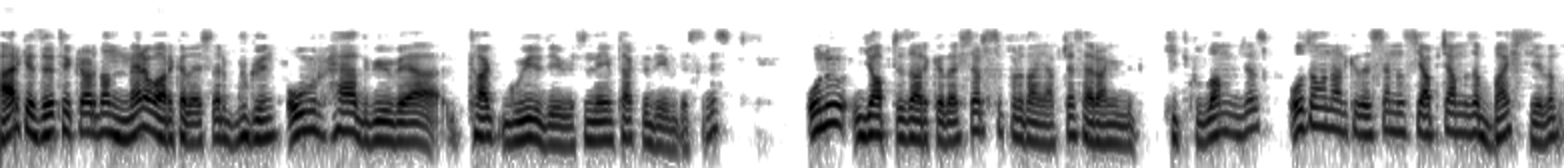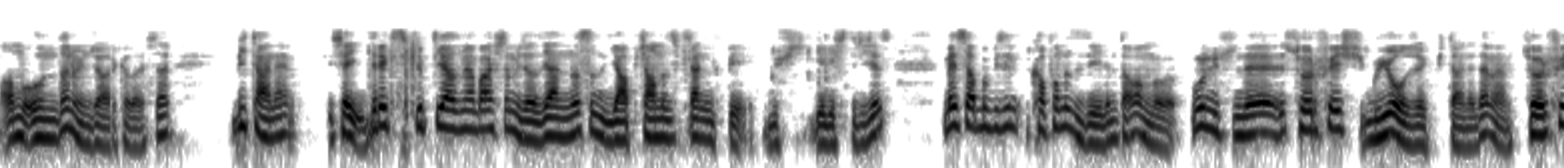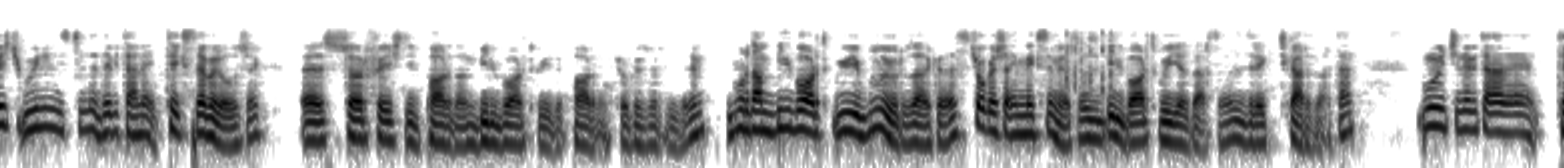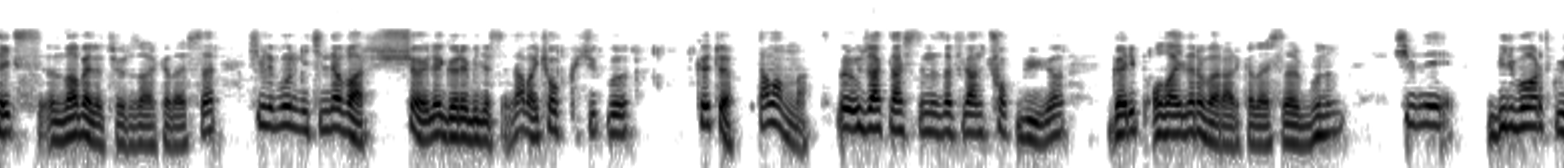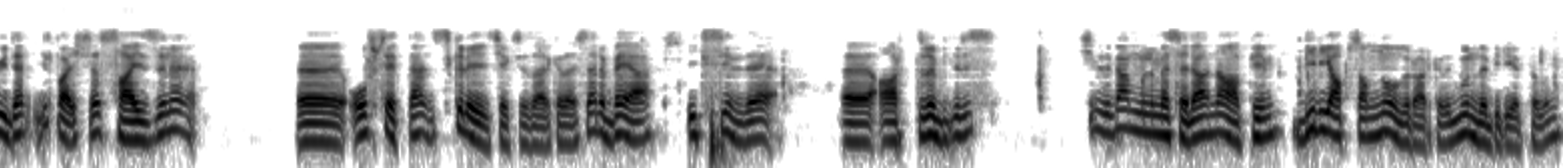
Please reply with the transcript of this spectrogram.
Herkese tekrardan merhaba arkadaşlar. Bugün Overhead GUI veya Tag GUI de diyebilirsiniz. Name Tag da diyebilirsiniz. Onu yapacağız arkadaşlar. Sıfırdan yapacağız. Herhangi bir kit kullanmayacağız. O zaman arkadaşlar nasıl yapacağımıza başlayalım. Ama ondan önce arkadaşlar bir tane şey direkt script yazmaya başlamayacağız. Yani nasıl yapacağımızı falan ilk bir düş geliştireceğiz. Mesela bu bizim kafamız diyelim tamam mı? Bunun üstünde Surface GUI olacak bir tane değil mi? Surface GUI'nin içinde de bir tane text label olacak. Ee, Surface değil pardon Billboard GUI'di pardon çok özür dilerim. Buradan Billboard GUI'yi buluyoruz arkadaşlar. Çok aşağı inmek istemiyorsanız Billboard GUI yazarsınız direkt çıkar zaten. Bunun içine bir tane text label atıyoruz arkadaşlar. Şimdi bunun içinde var. Şöyle görebilirsiniz ama çok küçük bu kötü. Tamam mı? Böyle uzaklaştığınızda falan çok büyüyor. Garip olayları var arkadaşlar bunun. Şimdi Billboard GUI'den ilk başta size'ını e, offset'ten scale'e çekeceğiz arkadaşlar veya x'ini de e, arttırabiliriz. Şimdi ben bunu mesela ne yapayım? Bir yapsam ne olur arkadaşlar? Bunu da bir yapalım.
